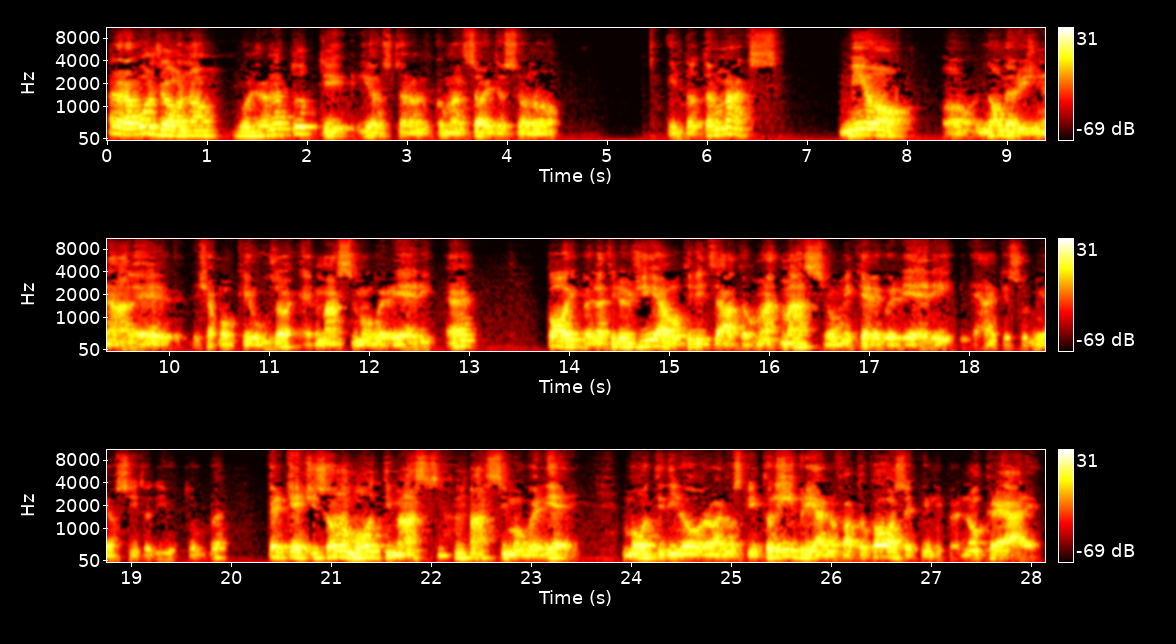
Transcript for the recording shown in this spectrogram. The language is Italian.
Allora, buongiorno, buongiorno a tutti. Io sono, come al solito, sono il dottor Max. Il mio oh, nome originale, diciamo che uso, è Massimo Guerrieri. Eh? Poi per la trilogia ho utilizzato Ma- Massimo Michele Guerrieri, e anche sul mio sito di YouTube, perché ci sono molti Massimo, Massimo Guerrieri. Molti di loro hanno scritto libri, hanno fatto cose, quindi per non creare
